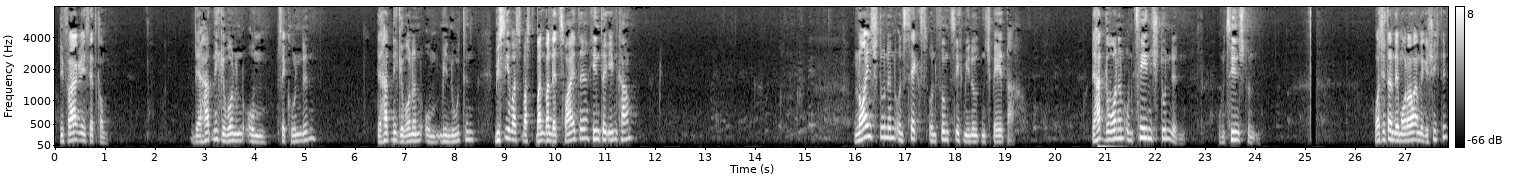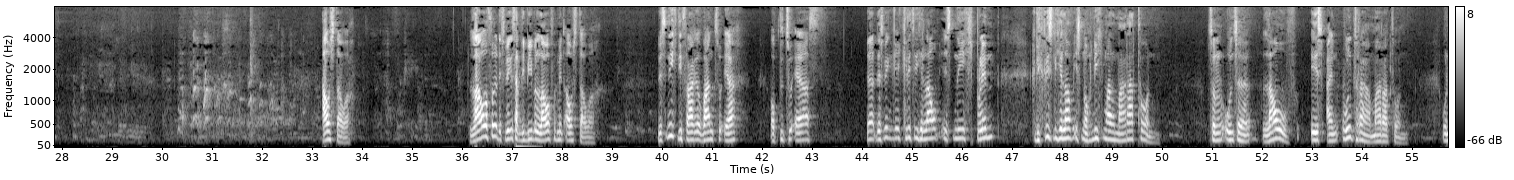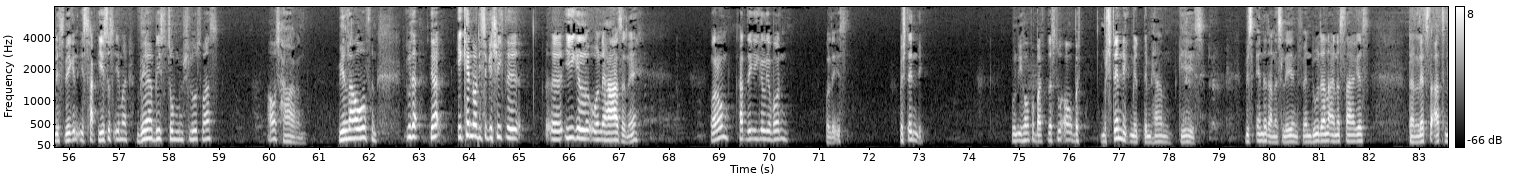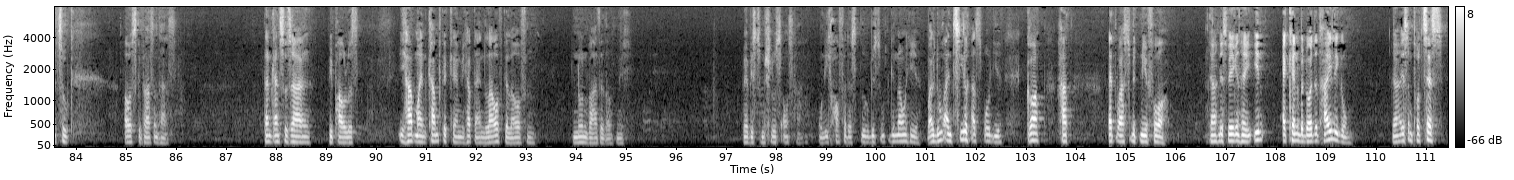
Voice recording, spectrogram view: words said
Die Frage ist jetzt komm. Der hat nicht gewonnen um Sekunden. Der hat nicht gewonnen um Minuten. Wisst ihr, was, was, wann, wann der zweite hinter ihm kam? Neun Stunden und 56 Minuten später. Der hat gewonnen um zehn Stunden. Um zehn Stunden. Was ist dann der Moral an der Geschichte? Ausdauer. Laufe, deswegen sagt die Bibel, laufe mit Ausdauer. Das ist nicht die Frage, wann zuerst, ob du zuerst ja, deswegen, der christliche Lauf ist nicht Sprint. Der christliche Lauf ist noch nicht mal Marathon. Sondern unser Lauf ist ein Ultramarathon. Und deswegen ist, sagt Jesus immer, wer bis zum Schluss was? Ausharren. Wir laufen. Ja, ich kenne doch diese Geschichte äh, Igel und Hase, ne? Warum hat der Igel gewonnen? Weil er ist beständig. Und ich hoffe, dass du auch beständig mit dem Herrn gehst. Bis Ende deines Lebens. Wenn du dann eines Tages deinen letzten Atemzug ausgepasst hast, dann kannst du sagen, wie Paulus, ich habe meinen Kampf gekämpft, ich habe deinen Lauf gelaufen, nun wartet auf mich. Wer bis zum Schluss ausharren. Und ich hoffe, dass du bist genau hier, weil du ein Ziel hast vor dir. Gott hat etwas mit mir vor. Ja, deswegen, hey, ihn erkennen bedeutet Heiligung. Ja, ist ein Prozess.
